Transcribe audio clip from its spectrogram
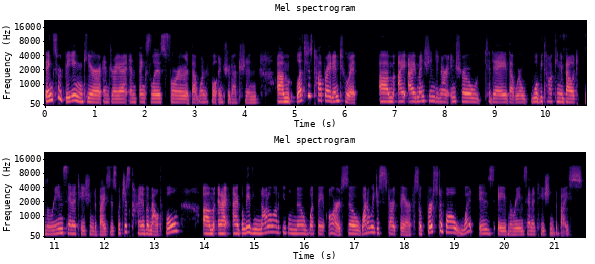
Thanks for being here, Andrea, and thanks, Liz, for that wonderful introduction. Um, let's just hop right into it. Um, I, I, mentioned in our intro today that we'll, we'll be talking about marine sanitation devices, which is kind of a mouthful. Um, and I, I believe not a lot of people know what they are. So why don't we just start there? So first of all, what is a marine sanitation device?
